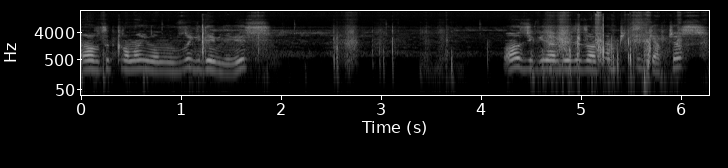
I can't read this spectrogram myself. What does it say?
Artık kalan yolumuza gidebiliriz. Azıcık ileride de zaten piknik yapacağız.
